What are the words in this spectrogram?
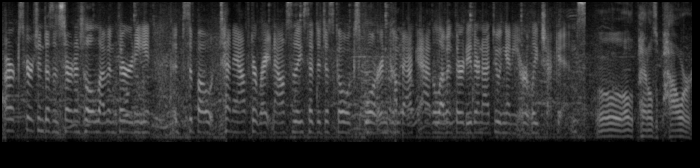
Our excursion doesn't start until 11:30. It's about 10 after right now, so they said to just go explore and come back at 11:30. They're not doing any early check-ins. Oh, all the panels of power.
